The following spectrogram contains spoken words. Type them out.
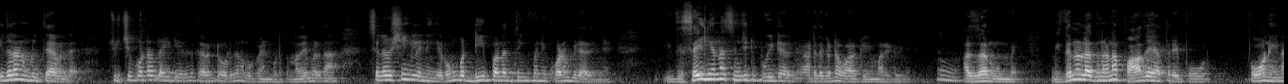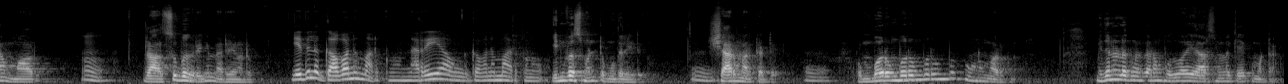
இதெல்லாம் நம்மளுக்கு தேவையில்லை. சுவிட்ச் போட்டால் லைட் எடுத்து கரண்ட் வருது நம்ம பயன்படுத்தணும். அதே மாதிரி தான் சில விஷயங்களை நீங்கள் ரொம்ப டீப்பாலாம் திங்க் பண்ணி குழம்பிடாதீங்க. இது செய்யுங்கன்னா செஞ்சுட்டு போயிட்டே இருங்க. அடுத்த கட்ட வாழ்க்கைக்கு மாறிடுவீங்க. அதுதான் உண்மை. மிதன லக்னம்னா பாத யாத்திரை போகணும். போனீங்கன்னா மாறும். இல்லை அசுப வரைக்கும் நிறைய நடக்கும். எதில் கவனமாக இருக்கணும்? நிறைய அவங்க கவனமாக இருக்கணும். இன்வெஸ்ட்மெண்ட் முதலீடு. ஷேர் மார்க்கெட்டு ரொம்ப ரொம்ப ரொம்ப ரொம்ப கவனமாக இருக்கணும். மிதன லக்னக்காரன் பொதுவாக யார் சொன்னாலும் கேட்க மாட்டாங்க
